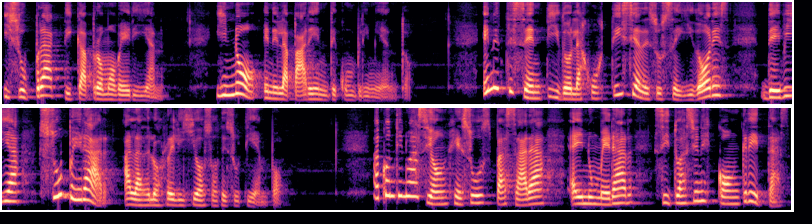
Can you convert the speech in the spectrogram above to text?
y su práctica promoverían, y no en el aparente cumplimiento. En este sentido, la justicia de sus seguidores debía superar a la de los religiosos de su tiempo. A continuación, Jesús pasará a enumerar situaciones concretas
